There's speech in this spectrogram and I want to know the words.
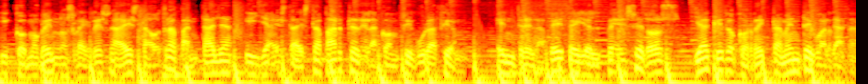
Y como ven nos regresa a esta otra pantalla, y ya está esta parte de la configuración. Entre la PC y el PS2, ya quedó correctamente guardada.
